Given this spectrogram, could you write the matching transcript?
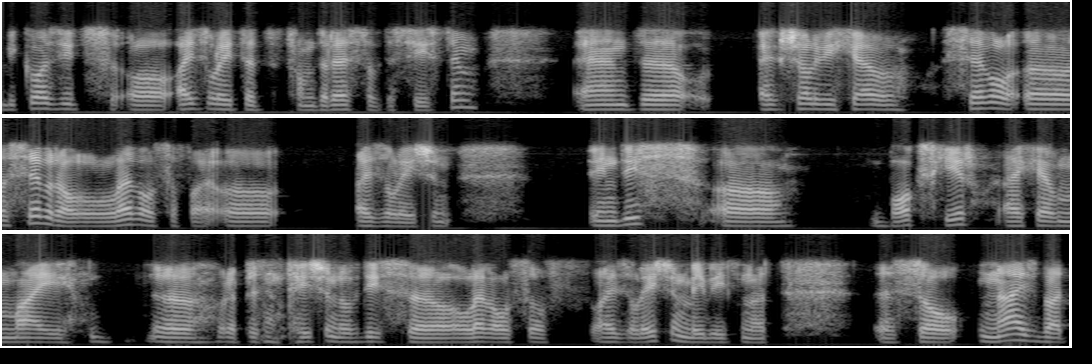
because it's isolated from the rest of the system. And actually we have several several levels of isolation in this uh, box here, I have my uh, representation of these uh, levels of isolation. Maybe it's not uh, so nice, but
